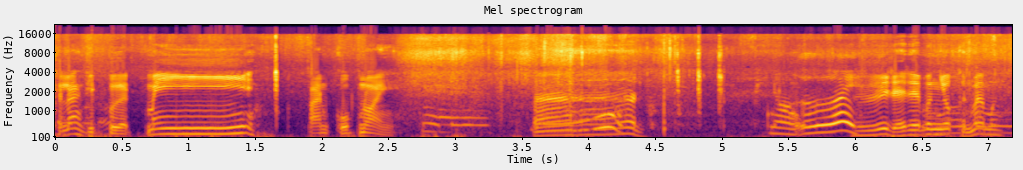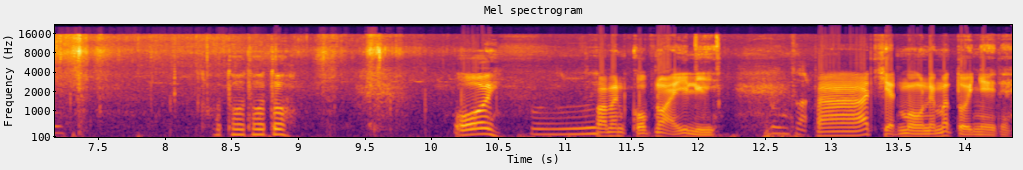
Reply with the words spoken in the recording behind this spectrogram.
กำลังที่เปิดไม่ปานกบหน่อยปาดพี่น้องเอ้ยเฮ้ยเดี๋ยวเดี๋ยวเบิ่งยกขึ้นมามึงโทษโทษโทษโอ้ยอุ้ยว่ามันกบหน่อยอีหลี เบิ่งก่อนปาดเขียดโมงเนี่ยมันตัวใหญ่แท้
